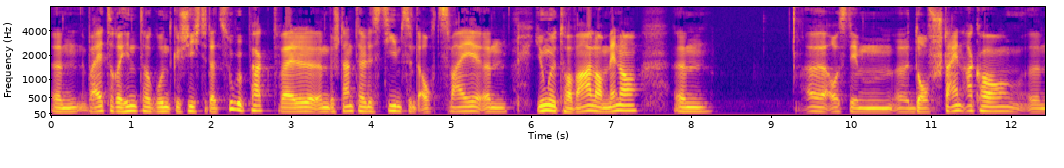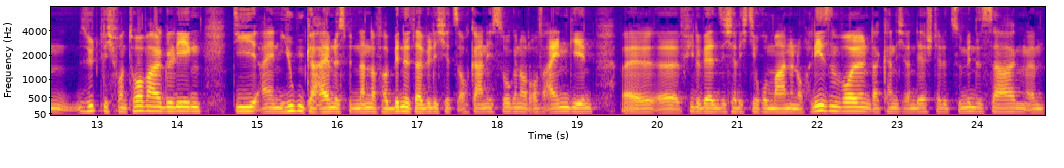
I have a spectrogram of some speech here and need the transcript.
ähm, weitere Hintergrundgeschichte dazugepackt, weil ähm, Bestandteil des Teams sind auch zwei ähm, junge Torwaler Männer, ähm, äh, aus dem äh, Dorf Steinacker, ähm, südlich von Torwal gelegen, die ein Jugendgeheimnis miteinander verbindet. Da will ich jetzt auch gar nicht so genau drauf eingehen, weil äh, viele werden sicherlich die Romane noch lesen wollen. Da kann ich an der Stelle zumindest sagen, ähm,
